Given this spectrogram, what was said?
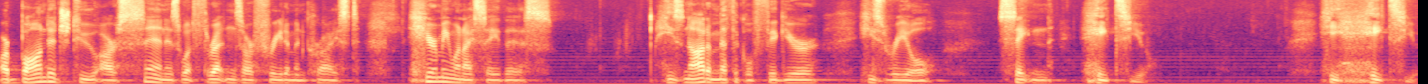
Our bondage to our sin is what threatens our freedom in Christ. Hear me when I say this He's not a mythical figure, he's real. Satan hates you. He hates you.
